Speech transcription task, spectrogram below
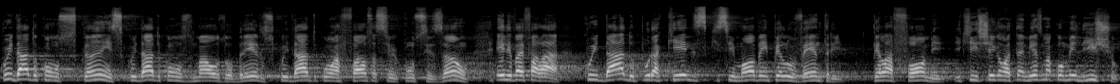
cuidado com os cães, cuidado com os maus obreiros, cuidado com a falsa circuncisão, ele vai falar: cuidado por aqueles que se movem pelo ventre, pela fome e que chegam até mesmo a comer lixo,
